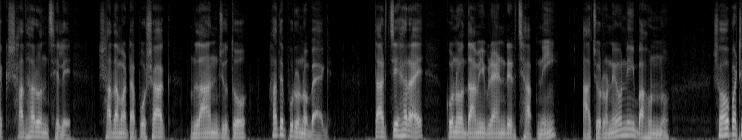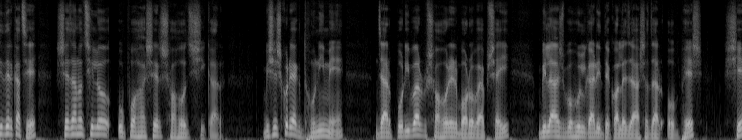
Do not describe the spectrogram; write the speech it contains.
এক সাধারণ ছেলে। সাদামাটা পোশাক, ম্লান জুতো, হাতে পুরনো ব্যাগ। তার চেহারায় কোনো দামি ব্র্যান্ডের ছাপ নেই, আচরণেও নেই বাহুন্য সহপাঠীদের কাছে সে যেন ছিল উপহাসের সহজ শিকার। বিশেষ করে এক ধনী মেয়ে, যার পরিবার শহরের বড় ব্যবসায়ী বিলাসবহুল গাড়িতে কলেজে আসা যার অভ্যেস, সে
